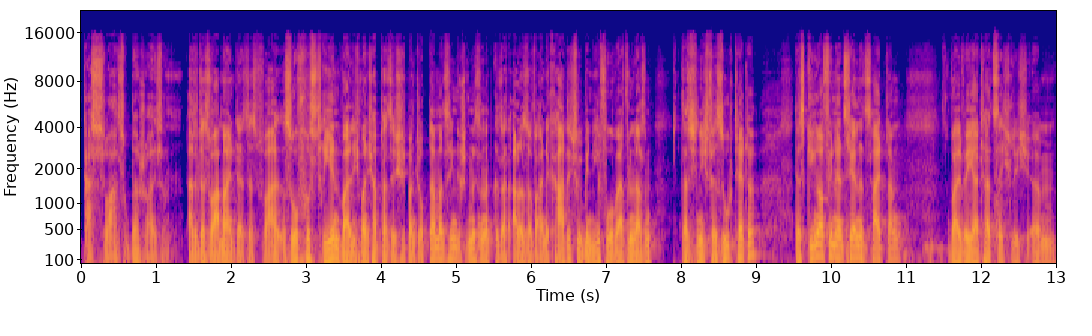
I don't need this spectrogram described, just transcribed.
Das war super scheiße. Also das war mein, das, das war so frustrierend, weil ich meine, ich habe tatsächlich meinen Job damals hingeschmissen, habe gesagt, alles auf eine Karte. Ich will mir nie vorwerfen lassen, dass ich nicht versucht hätte. Das ging auch finanziell eine Zeit lang, weil wir ja tatsächlich ähm,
